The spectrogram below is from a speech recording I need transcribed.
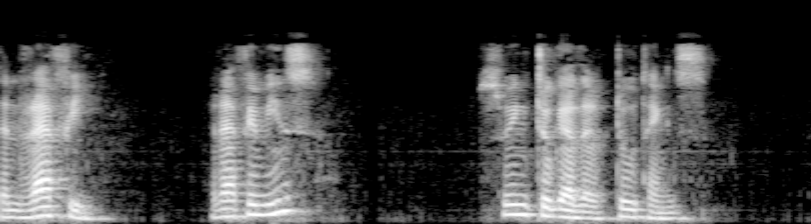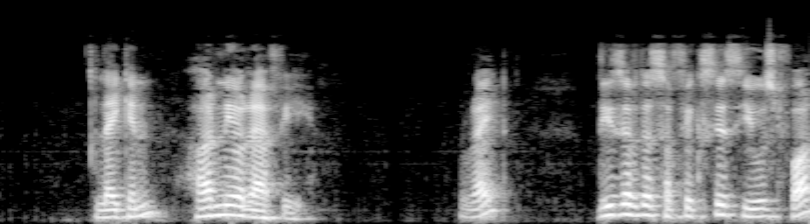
Then raphe. Raphe means swing together two things. Like in herniorrhaphy. Right? These are the suffixes used for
